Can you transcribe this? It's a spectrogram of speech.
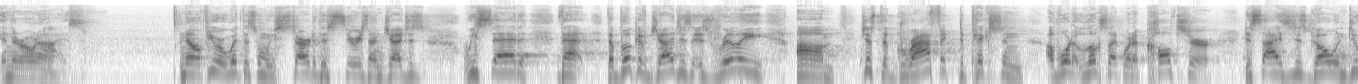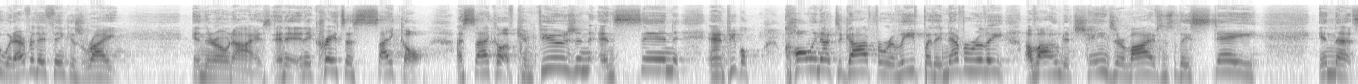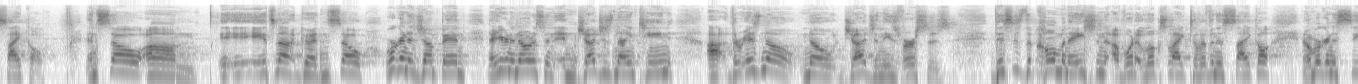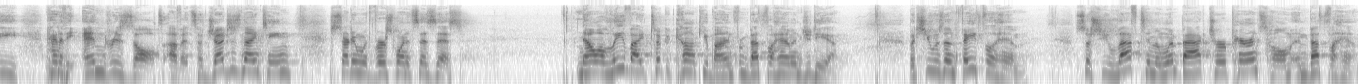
in their own eyes. Now, if you were with us when we started this series on Judges, we said that the book of Judges is really um, just a graphic depiction of what it looks like when a culture decides to just go and do whatever they think is right in their own eyes. And it, and it, creates a cycle, a cycle of confusion and sin and people calling out to God for relief, but they never really allow Him to change their lives. And so they stay in that cycle. And so, um, it's not good. And so we're going to jump in. Now you're going to notice in, in Judges 19, uh, there is no, no judge in these verses. This is the culmination of what it looks like to live in this cycle, and we're going to see kind of the end result of it. So Judges 19, starting with verse 1, it says this. Now a Levite took a concubine from Bethlehem in Judea, but she was unfaithful to him. So she left him and went back to her parents' home in Bethlehem.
